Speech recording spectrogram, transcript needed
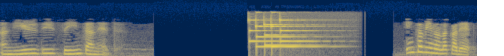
and uses the internet. インタビューの中で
